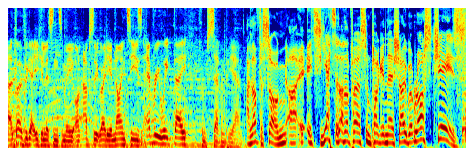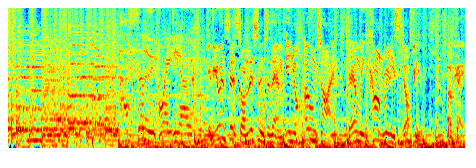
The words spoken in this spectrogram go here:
Uh, don't forget you can listen to me on Absolute Radio 90s every weekday from 7 pm. I love the song. Uh, it's yet another person plugging their show, but Ross, cheers. Radio. If you insist on listening to them in your own time, then we can't really stop you. Okay,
